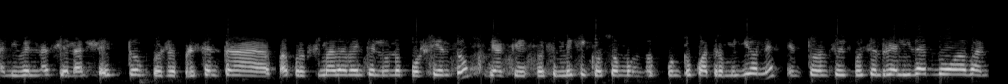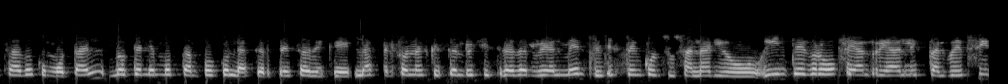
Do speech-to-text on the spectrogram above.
a nivel nacional. Esto pues representa aproximadamente el 1%, ya que pues en México somos 2.4 millones, entonces pues en realidad no ha avanzado como tal, no tenemos tampoco la certeza de que las personas que están registradas realmente estén con su salario íntegro, sean reales tal vez si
